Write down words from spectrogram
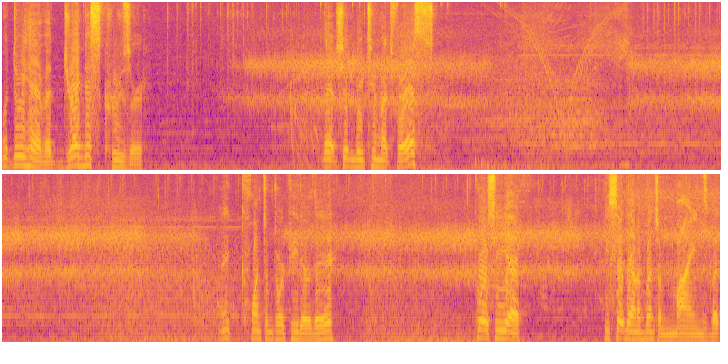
What do we have? A Dragnus Cruiser. That shouldn't be too much for us. Right, quantum torpedo there. Of course, he uh, he set down a bunch of mines, but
